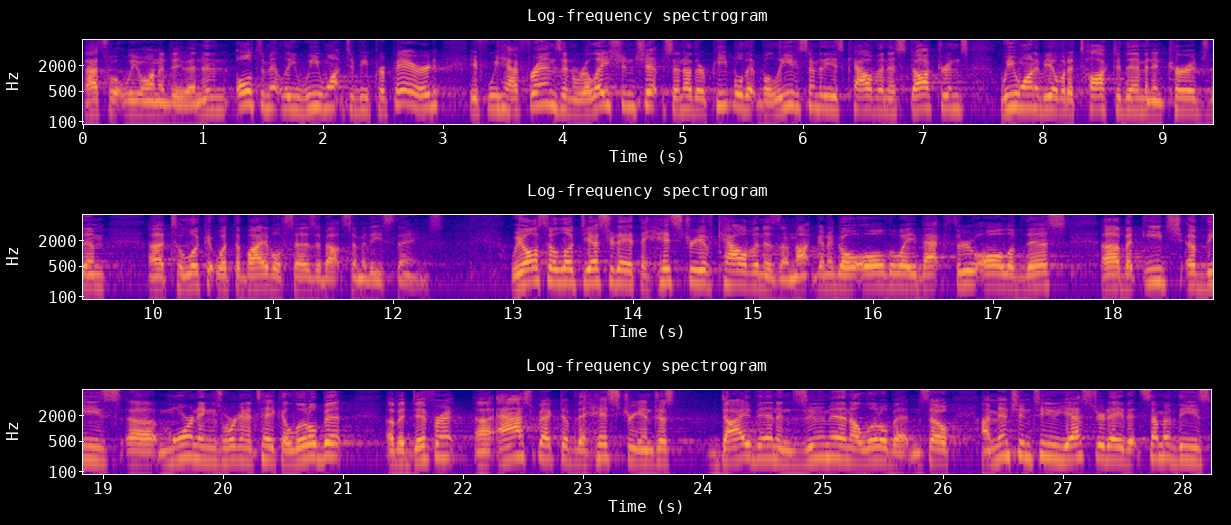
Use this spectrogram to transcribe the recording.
That's what we want to do. And then ultimately we want to be prepared. If we have friends and relationships and other people that believe some of these calvinist doctrines we want to be able to talk to them and encourage them uh, to look at what the Bible says about some of these things. We also looked yesterday at the history of Calvinism. I'm not going to go all the way back through all of this, uh, but each of these uh, mornings we're going to take a little bit of a different uh, aspect of the history and just dive in and zoom in a little bit. And so I mentioned to you yesterday that some of these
